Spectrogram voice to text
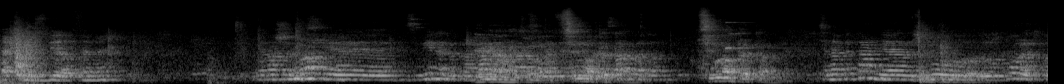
Так і збиратиме. Для вашої уваги зміни до програми Ірина ціна питання. закладу. Ціна питання. Ціна питання, ну, коротко,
